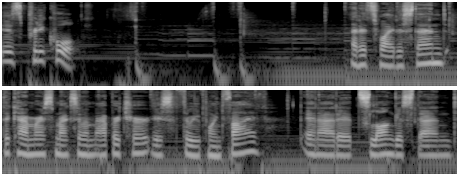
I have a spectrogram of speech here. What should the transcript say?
is pretty cool. At its widest end, the camera's maximum aperture is 3.5, and at its longest end,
